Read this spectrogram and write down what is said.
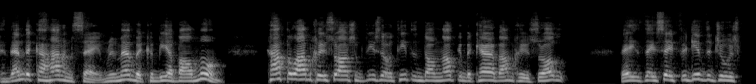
And then the Kahanim say, remember, it could be a Balmum. They, they say, forgive the Jewish,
